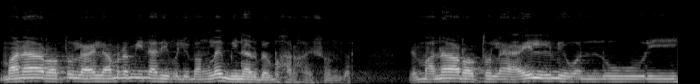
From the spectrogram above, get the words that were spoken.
মানা মানারতুল আইল আমরা মিনারি বলি বাংলায়, মিনার ব্যবহার হয় সুন্দর। যে মানারতুল ইলমি ওয়ান নূরি।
